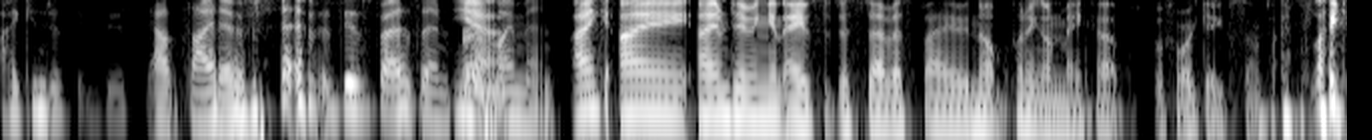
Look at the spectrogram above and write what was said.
I can just exist outside of this person for Yeah. a moment. I, I I'm doing an Aves a disservice by not putting on makeup before gigs sometimes. Like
